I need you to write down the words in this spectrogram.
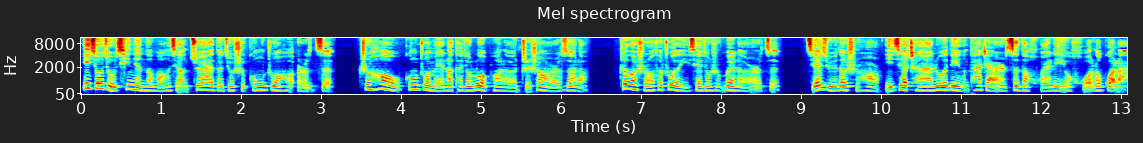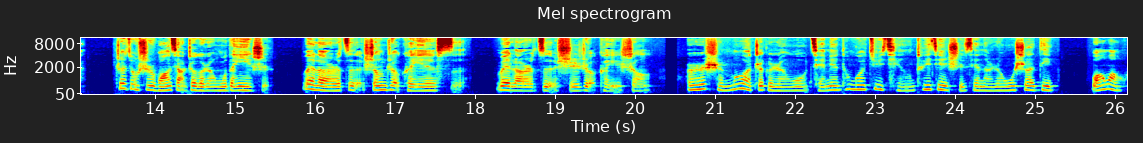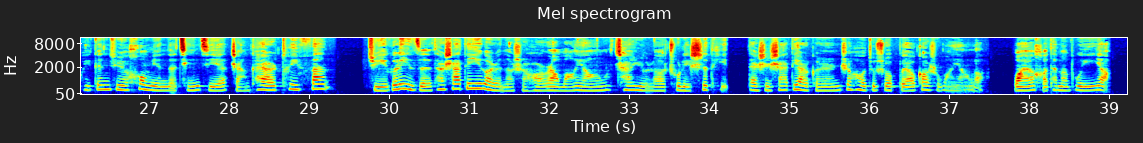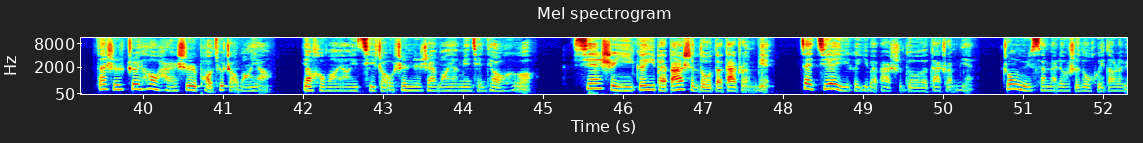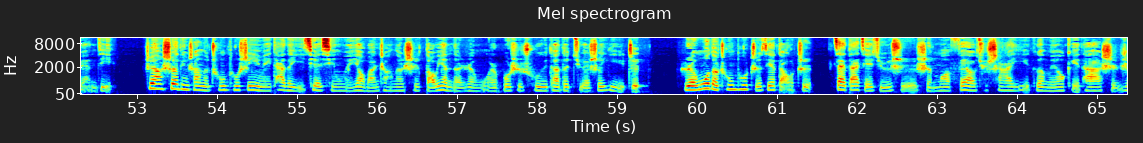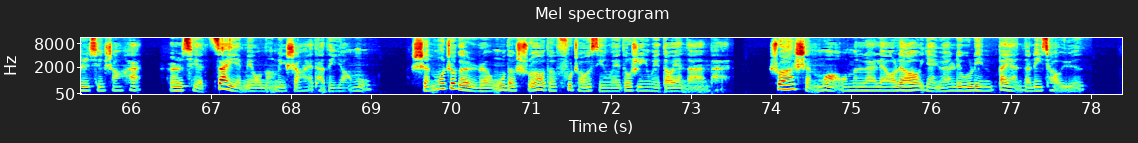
一九九七年的王响最爱的就是工作和儿子，之后工作没了，他就落魄了，只剩儿子了。这个时候，他做的一切就是为了儿子。结局的时候，一切尘埃落定，他在儿子的怀里又活了过来。这就是王想这个人物的意识：为了儿子，生者可以死；为了儿子，死者可以生。而沈墨这个人物，前面通过剧情推进实现的人物设定，往往会根据后面的情节展开而推翻。举一个例子，他杀第一个人的时候，让王阳参与了处理尸体。但是杀第二个人之后，就说不要告诉王阳了。王阳和他们不一样，但是最后还是跑去找王阳，要和王阳一起走，甚至在王阳面前跳河。先是一个一百八十度的大转变，再接一个一百八十度的大转变，终于三百六十度回到了原地。这样设定上的冲突，是因为他的一切行为要完成的是导演的任务，而不是出于他的角色意志。人物的冲突直接导致。在大结局时，沈墨非要去杀一个没有给他实质性伤害，而且再也没有能力伤害他的养母。沈墨这个人物的所有的复仇行为都是因为导演的安排。说完沈墨，我们来聊聊演员刘琳扮演的李巧云。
